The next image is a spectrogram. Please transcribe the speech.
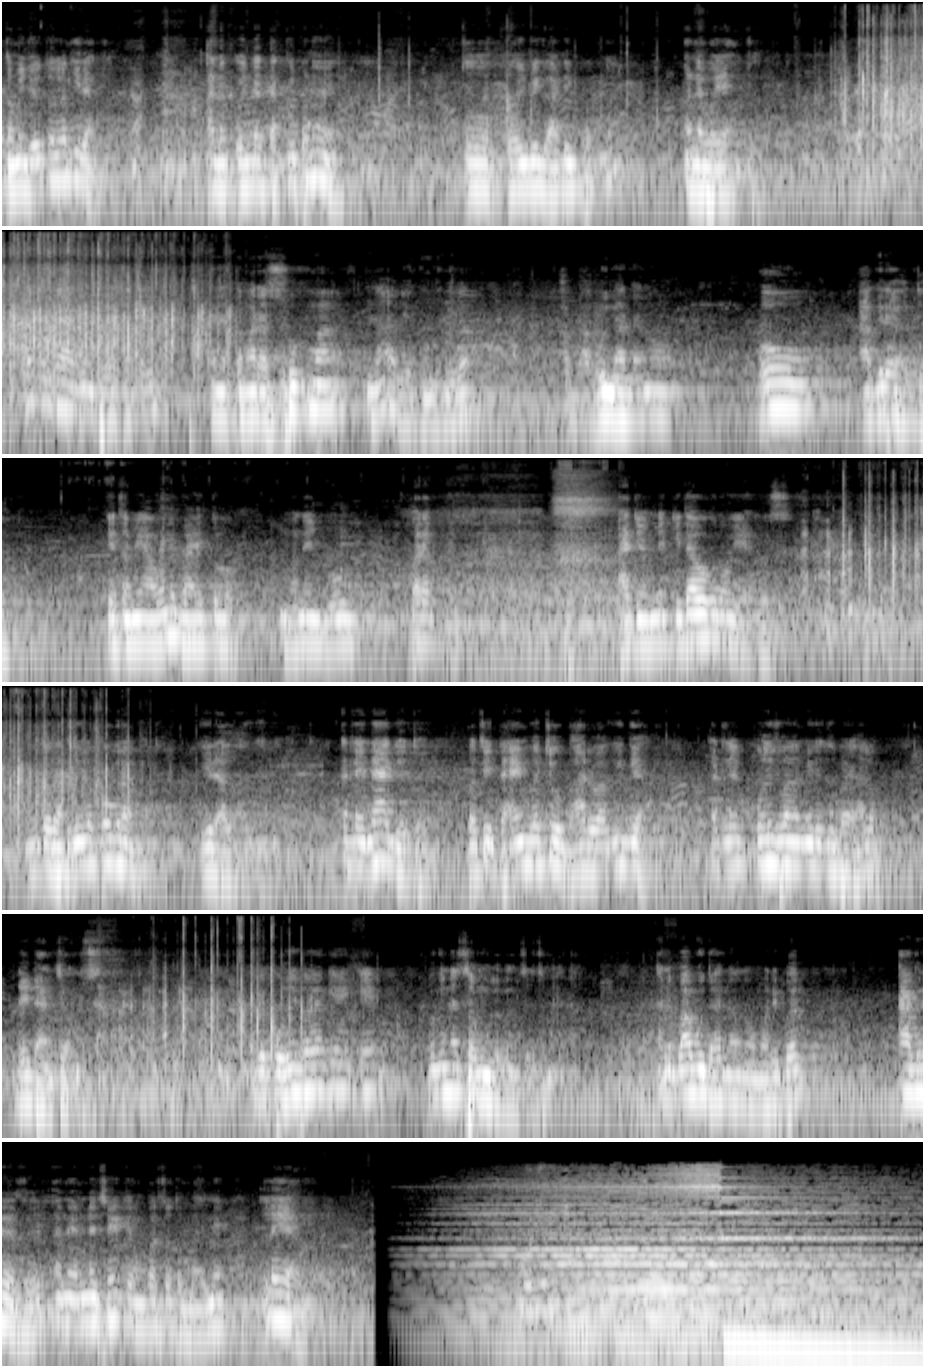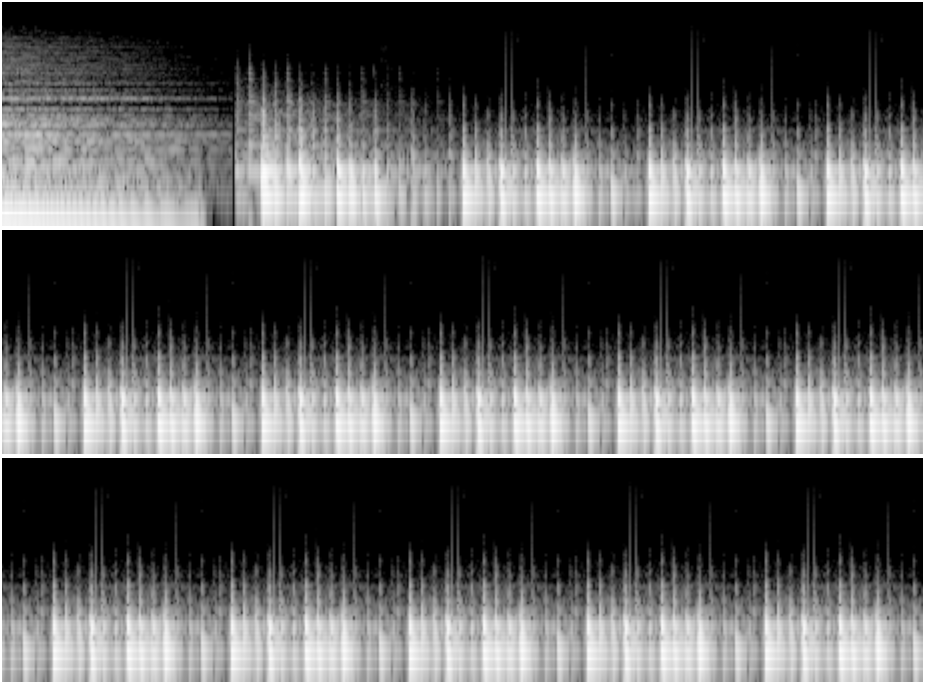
તમે જોયું તો લખી રાખો અને કોઈને તકલીફ પડે ને તો કોઈ બી ગાડી પકડી અને વયા આવજો. આગળ પ્રયત્ન કરી અને તમારા સુખમાં ના આવે ઘણી આ બાબુ દાદાનો બહુ આગ્રહ હતો કે તમે આવો ને ભાઈ તો મને બહુ ફરક પડે. આજે એમને કીધા વગર હું હું તો રાજ્યનો પ્રોગ્રામ હતો, હીરાલાલ એટલે ના ગયો તો. પછી ટાઈમ વચ્ચે બાર વાગી ગયા. એટલે પોલીસવાળા મેં કીધું, ભાઈ, હાલો ડેડાણ જવું છે. કે ભોળી વળગે કે વગેરેના સમૂહ લગ્ન છે અને બાબુધાનાનો મારી પર આગ્રહ છે અને એમને છે કે હું પરસોત્તમભાઈને લઈ આવ્યો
